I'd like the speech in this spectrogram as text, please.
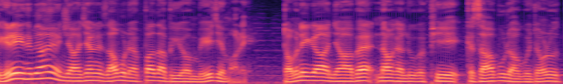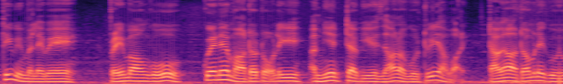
ဒီကနေ့ခင်ဗျားရဲ့ညာချမ်းကစားပုံနဲ့ပတ်သက်ပြီးတော့မေးချင်ပါတယ်ဒေါမနစ်ကညာဘက်နောက်ခံလူအဖြစ်ကစားမှုတော်ကိုကျွန်တော်တို့သိပေမဲ့လည်းပဲဘရိမောင်ကိုကွင်းထဲမှာတော်တော်လေးအမြင့်တက်ပြီးစားတော်ကိုတွေးရပါတယ်ဒါကဒေါမနစ်ကို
